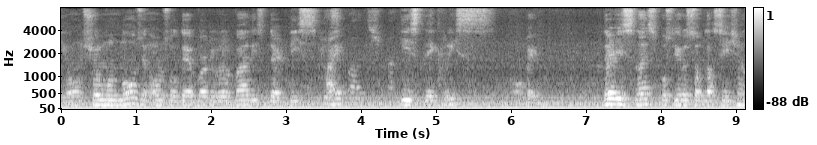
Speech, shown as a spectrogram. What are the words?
yung Sherman nodes and also their vertebral bodies, their disc This height bulge. Is decreased. Okay. There is slight posterior subluxation.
